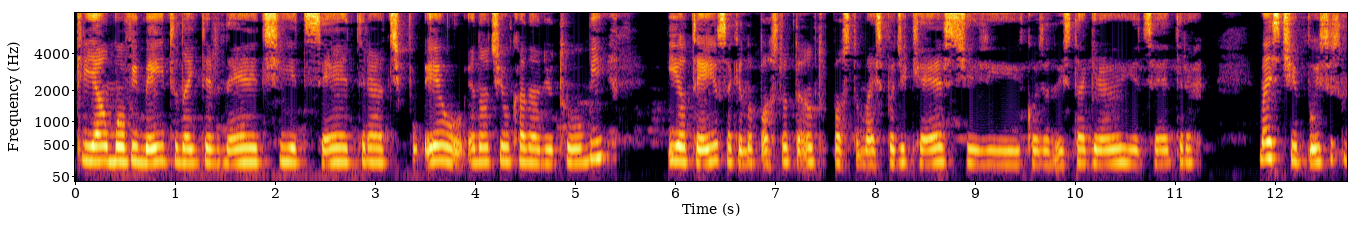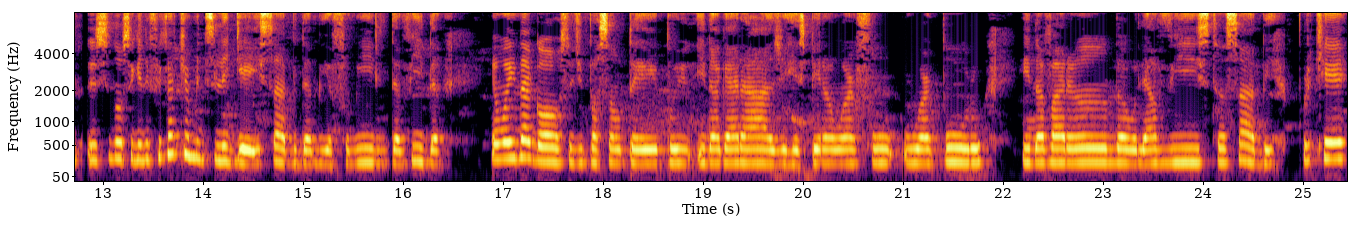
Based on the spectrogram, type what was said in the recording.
criar um movimento na internet, etc. Tipo, eu, eu não tinha um canal no YouTube, e eu tenho, só que eu não posto tanto, posto mais podcasts e coisa no Instagram e etc. Mas, tipo, isso, isso não significa que eu me desliguei, sabe, da minha família, da vida. Eu ainda gosto de passar um tempo, ir na garagem, respirar um ar, um ar puro, ir na varanda, olhar a vista, sabe? Porque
